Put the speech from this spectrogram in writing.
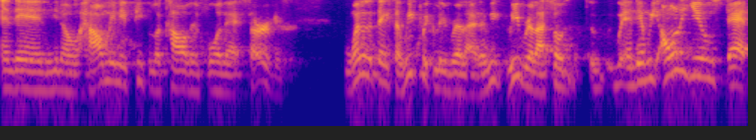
And then, you know, how many people are calling for that service? one of the things that we quickly realized we, we realized so and then we only use that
